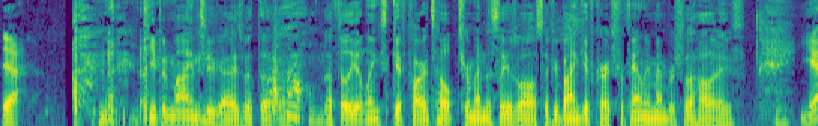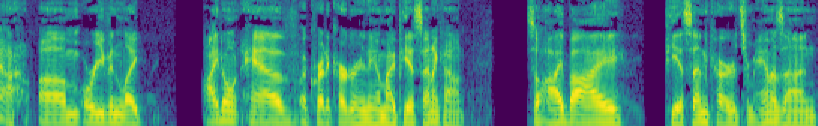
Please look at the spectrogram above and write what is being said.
Yeah. Keep in mind, too, guys, with the affiliate links, gift cards help tremendously as well. So if you're buying gift cards for family members for the holidays, yeah, um, or even like I don't have a credit card or anything on my PSN account, So I buy PSN cards from Amazon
